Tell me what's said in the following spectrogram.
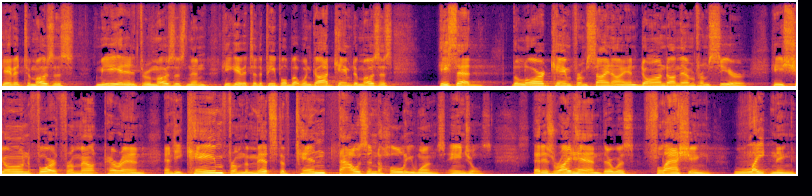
gave it to Moses, mediated it through Moses, and then he gave it to the people. But when God came to Moses, he said, the Lord came from Sinai and dawned on them from Seir. He shone forth from Mount Paran, and he came from the midst of 10,000 holy ones, angels. At his right hand there was flashing lightning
